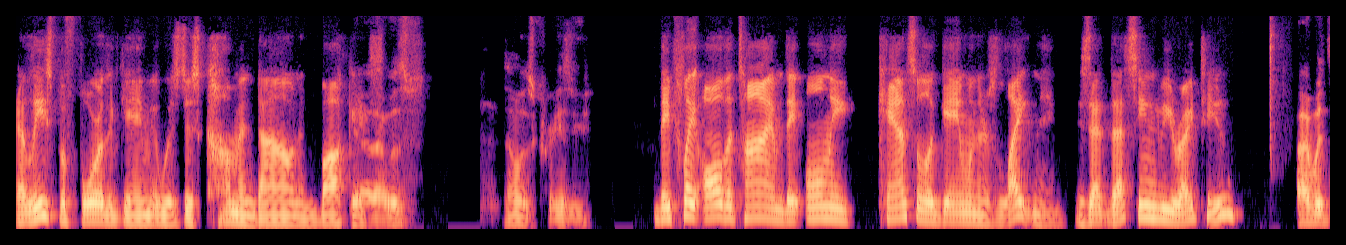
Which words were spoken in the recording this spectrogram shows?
At least before the game, it was just coming down in buckets. Yeah, that was that was crazy. they play all the time. They only cancel a game when there's lightning. Is that that seem to be right to you? I would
